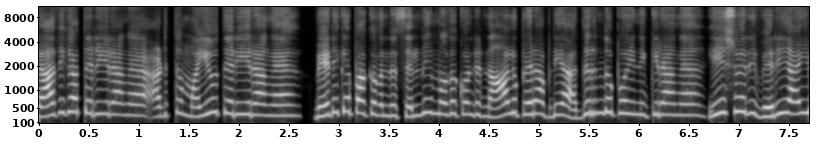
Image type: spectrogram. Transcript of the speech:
ராதிகா தெரியறாங்க. அடுத்து மயு தெரியறாங்க. வேடிக்கை பார்க்க வந்த செல்வி முத கொண்டு நாலு பேரும் அப்படியே அதிர்ந்து போய் நிக்கிறாங்க. ஈஸ்வரி வெறி ஆகி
